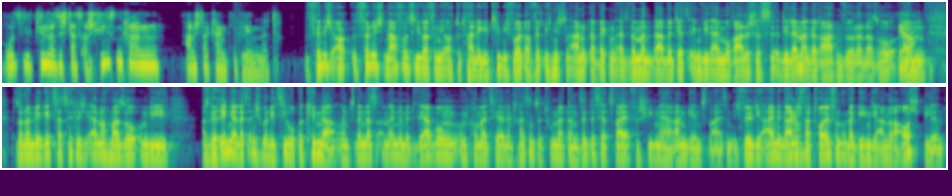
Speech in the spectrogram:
wo die Kinder sich das erschließen können, habe ich da kein Problem mit. Finde ich auch völlig nachvollziehbar, finde ich auch total legitim. Ich wollte auch wirklich nicht den Eindruck erwecken, als wenn man damit jetzt irgendwie in ein moralisches Dilemma geraten würde oder so. Ja. Ähm, sondern mir geht's tatsächlich eher nochmal so um die also wir reden ja letztendlich über die Zielgruppe Kinder und wenn das am Ende mit Werbung und kommerziellen Interessen zu tun hat, dann sind es ja zwei verschiedene Herangehensweisen. Ich will die eine gar ja. nicht verteufeln oder gegen die andere ausspielen,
